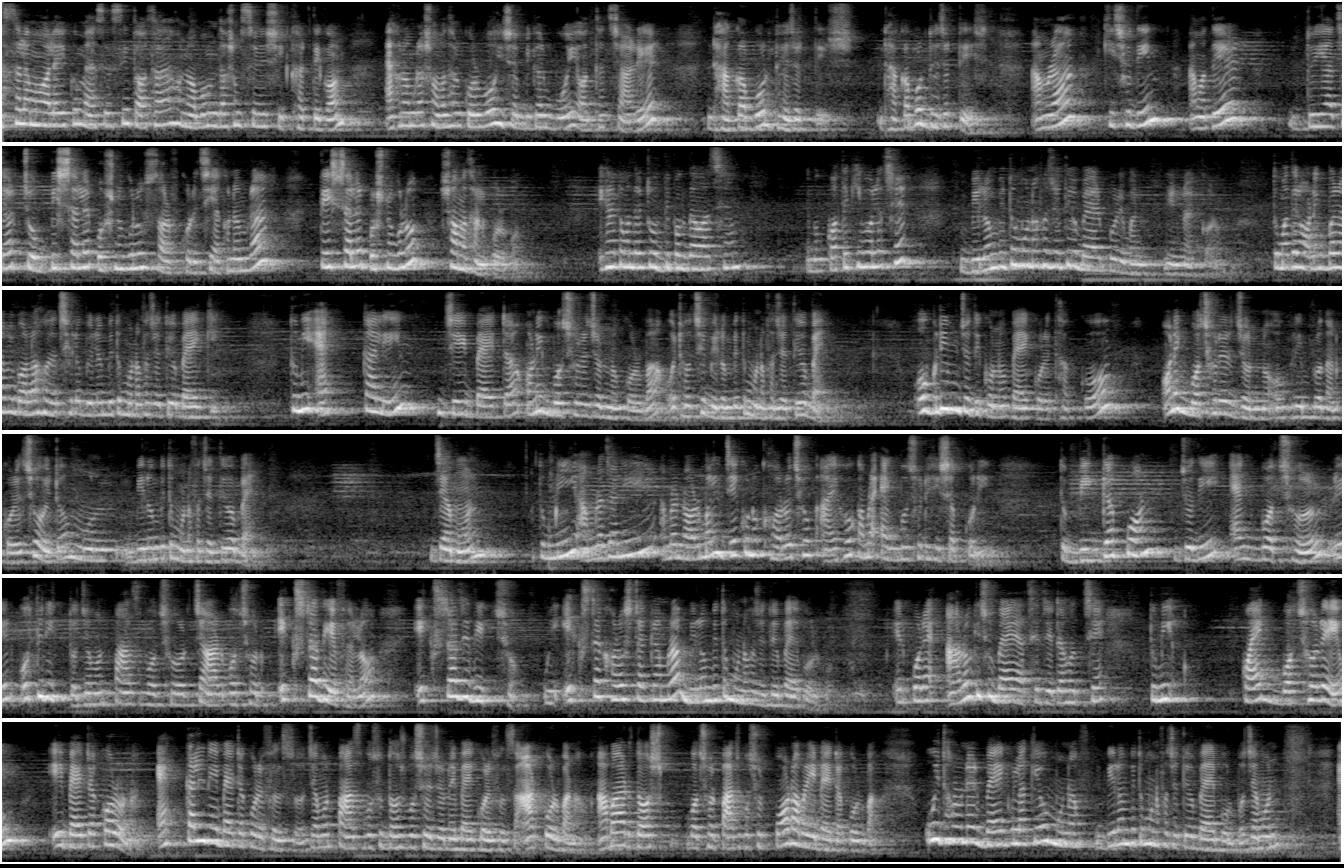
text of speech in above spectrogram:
আসসালামু আলাইকুম, এসএসসি তথা নবম দশম শ্রেণির শিক্ষার্থীগণ। এখন আমরা সমাধান করব হিসাব বিজ্ঞান বই অর্থাৎ চারের, ঢাকা বোর্ড দু হাজার তেইশ। ঢাকা বোর্ড দু হাজার তেইশ। আমরা কিছুদিন আমাদের দুই হাজার চব্বিশ সালের প্রশ্নগুলো সলভ করেছি, এখন আমরা তেইশ সালের প্রশ্নগুলো সমাধান করব। এখানে তোমাদের একটা উদ্দীপক দেওয়া আছে, এবং কতে কি বলেছে? বিলম্বিত মুনাফা জাতীয় ব্যয়ের পরিমাণ নির্ণয় করো। তোমাদের অনেকবার আমি বলা হয়েছিল বিলম্বিত মুনাফা জাতীয় ব্যয় কী? তুমি এককালীন যে ব্যয়টা অনেক বছরের জন্য করবা ওটা হচ্ছে বিলম্বিত মুনাফা জাতীয় ব্যয়। অগ্রিম যদি কোনো ব্যয় করে থাকো, অনেক বছরের জন্য অগ্রিম প্রদান করেছ, ওইটাও মূল বিলম্বিত মুনাফা জাতীয় ব্যয়। যেমন, তুমি, আমরা জানি, আমরা নর্মালি যে কোনো খরচ হোক, আয় হোক, আমরা এক বছরে হিসাব করি। তো বিজ্ঞাপন যদি এক বছরের অতিরিক্ত, যেমন পাঁচ বছর, চার বছর এক্সট্রা দিয়ে ফেলো এক্সট্রা যে দিচ্ছ, ওই এক্সট্রা খরচটাকে আমরা বিলম্বিত মুনাফা জাতীয় ব্যয় বলব। এরপরে আরও কিছু ব্যয় আছে, যেটা হচ্ছে তুমি কয়েক বছরেও এই ব্যয়টা করো না। এককালীন এই ব্যয়টা করে ফেলছো, যেমন পাঁচ বছর, দশ বছরের জন্য এই ব্যয় করে ফেলছো, আর করবা না। আবার দশ বছর, পাঁচ বছর পর আবার এই ব্যয়টা করবা। ওই ধরনের ব্যয়গুলোকেও মুনাফ, বিলম্বিত মুনাফা জাতীয় ব্যয় বলব। যেমন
